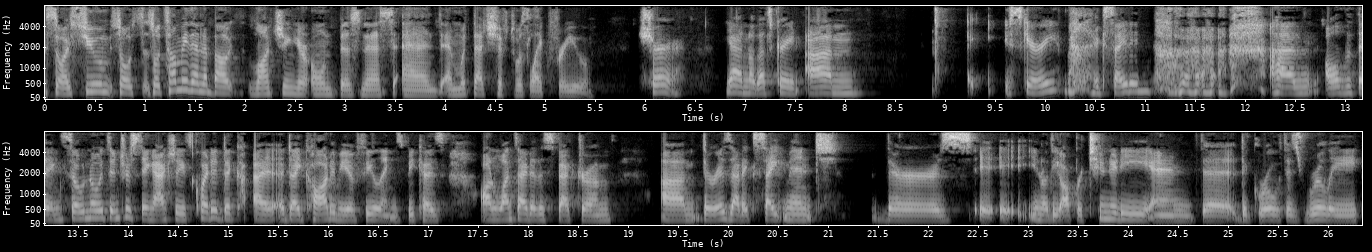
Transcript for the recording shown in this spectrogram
so I assume so so tell me then about launching your own business and and what that shift was like for you. Sure. Yeah, no that's great. Um scary, exciting, um, all the things. So no, it's interesting. Actually, it's quite a, a, dichotomy of feelings because on one side of the spectrum, um, there is that excitement there's it, it, you know the opportunity and the the growth is really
